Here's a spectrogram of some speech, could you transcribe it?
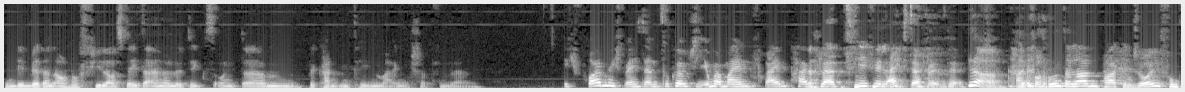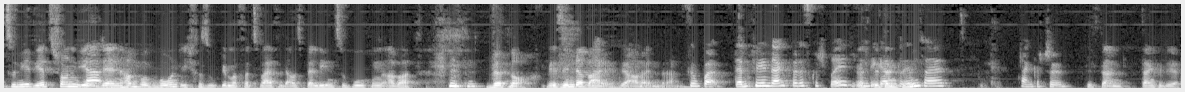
in dem wir dann auch noch viel aus Data Analytics und ähm, bekannten Themen eigentlich schöpfen werden ich freue mich, wenn ich dann zukünftig immer meinen freien Parkplatz viel, viel leichter finde. Ja, einfach runterladen, Park Enjoy, funktioniert jetzt schon. Jeder, ja. der in Hamburg wohnt, ich versuche immer verzweifelt aus Berlin zu buchen, aber wird noch. Wir sind dabei, wir arbeiten dran. Super, dann vielen Dank für das Gespräch ich und die ganzen Insights. Dankeschön. Bis dann, danke dir.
